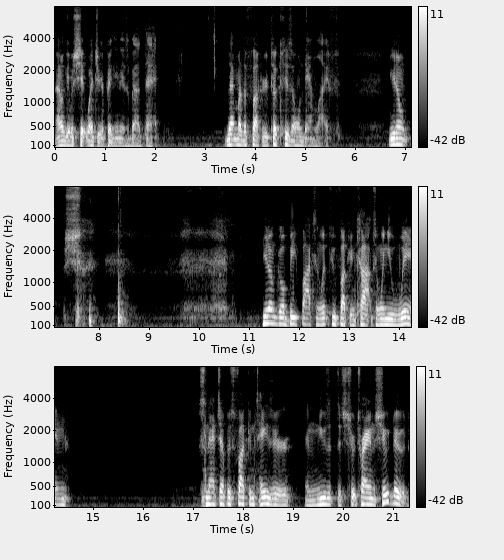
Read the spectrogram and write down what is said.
I don't give a shit what your opinion is about that. That motherfucker took his own damn life. You don't. Sh- you don't go beef boxing with two fucking cops, and when you win, snatch up his fucking taser and use it to sh- try and shoot dude.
